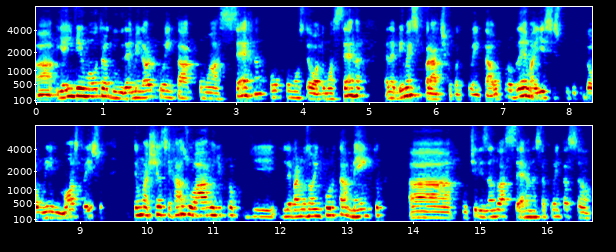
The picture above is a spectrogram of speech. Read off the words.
Ah, e aí vem uma outra dúvida, é melhor cruentar com a serra ou com o osteótomo? A serra ela é bem mais prática para cruentar. O problema, e esse estudo do Dalgreen mostra isso, tem uma chance razoável de, de, de levarmos a um encurtamento ah, utilizando a serra nessa cruentação.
